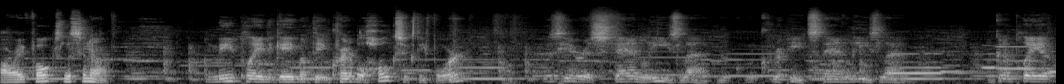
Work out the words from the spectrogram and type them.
Alright folks, listen up. I'm me playing the game of the Incredible Hulk 64. This here is Stan Lee's lab. Re- repeat, Stan Lee's lab. I'm gonna play uh,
